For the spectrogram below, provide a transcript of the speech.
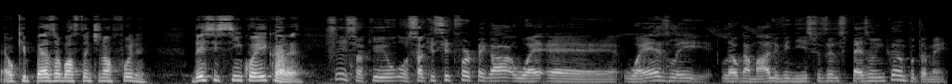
é o que pesa bastante na folha. Desses cinco aí, cara, Sim, só que, só que se tu for pegar o é, Wesley, Léo Gamalho e Vinícius, eles pesam em campo também.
